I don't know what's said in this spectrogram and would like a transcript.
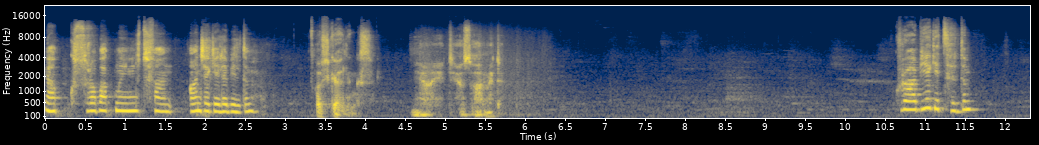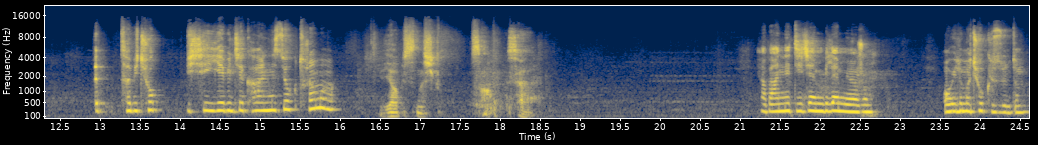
Ya kusura bakmayın lütfen. Anca gelebildim. Hoş geldin kızım. Nihayet ya zahmet. Kurabiye getirdim. E, tabii çok bir şey yiyebilecek haliniz yoktur ama... İyi yapmışsın aşkım. Sağ ol. Sağ ol. Ya ben ne diyeceğimi bilemiyorum. Oyluma çok üzüldüm.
